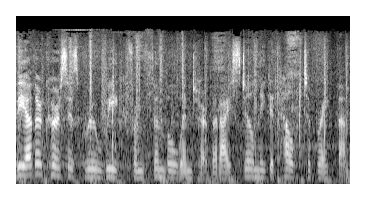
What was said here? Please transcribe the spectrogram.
The other curses grew weak from Fimbulwinter, but I still needed help to break them.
